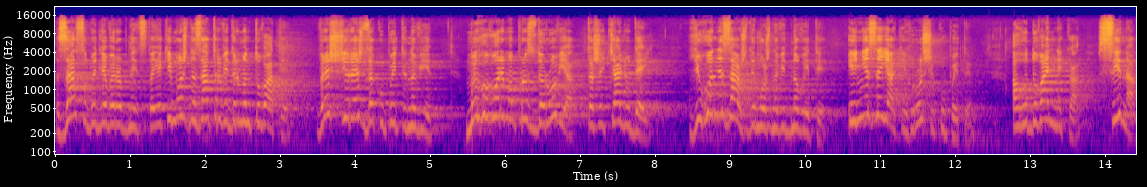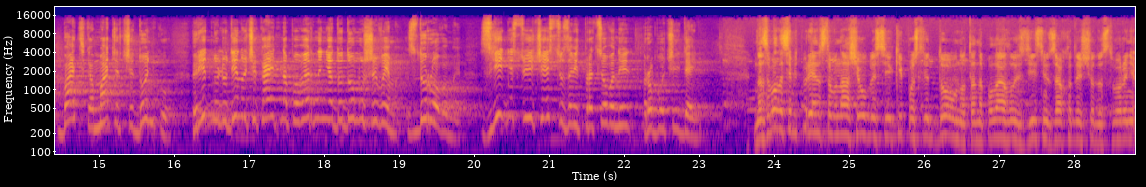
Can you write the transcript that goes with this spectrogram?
засоби для виробництва, які можна завтра відремонтувати, врешті-решт закупити нові. Ми говоримо про здоров'я та життя людей. Його не завжди можна відновити і ні за які гроші купити. А годувальника, сина, батька, матір чи доньку, рідну людину чекають на повернення додому живими, здоровими, з гідністю і честю за відпрацьований робочий день. Називалися підприємства в нашій області, які послідовно та наполегливо здійснюють заходи щодо створення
